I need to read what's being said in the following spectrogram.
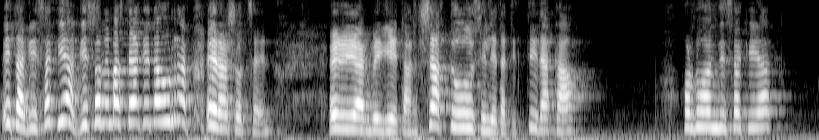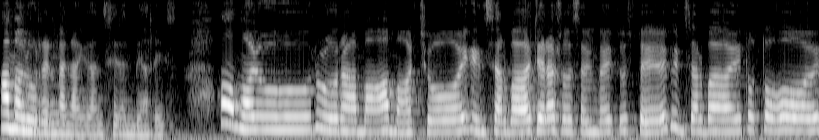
eta gizakiak, gizon emazteak eta hurrak erasotzen. Eriak begietan sartu, ziletatik tiraka. Orduan gizakiak Amalurren gana joan ziren beharriz. Amalur, lurama, amatxo, egin zerbait, eraso zen gaituzte, egin zerbait, otoi,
